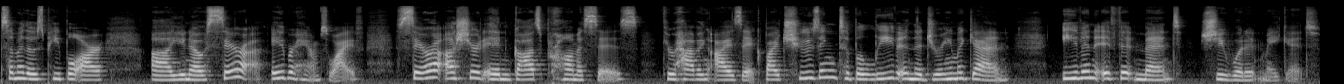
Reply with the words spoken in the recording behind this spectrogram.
Some of those people are uh, you know, Sarah, Abraham's wife. Sarah ushered in God's promises through having Isaac by choosing to believe in the dream again even if it meant she wouldn't make it.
